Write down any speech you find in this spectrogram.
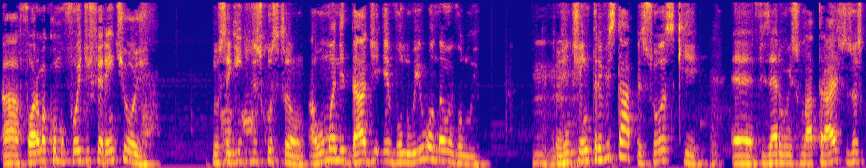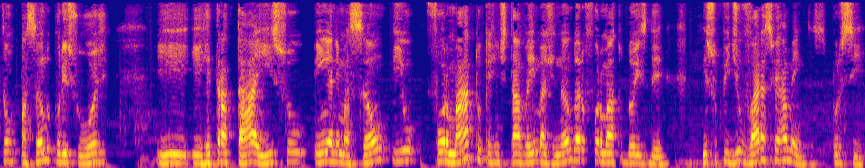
a forma como foi diferente hoje. No seguinte discussão, a humanidade evoluiu ou não evoluiu? Uhum. Então a gente ia entrevistar pessoas que é, fizeram isso lá atrás, pessoas que estão passando por isso hoje, e, e, retratar isso em animação. E o formato que a gente estava imaginando era o formato 2D. Isso pediu várias ferramentas por si.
